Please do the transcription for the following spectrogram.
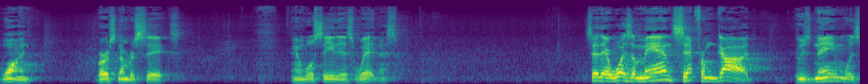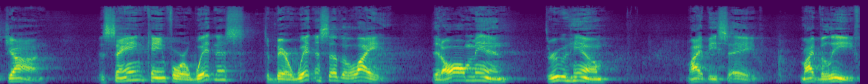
1, verse number 6. And we'll see this witness. So there was a man sent from God whose name was John. The same came for a witness to bear witness of the light that all men through him might be saved, might believe.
